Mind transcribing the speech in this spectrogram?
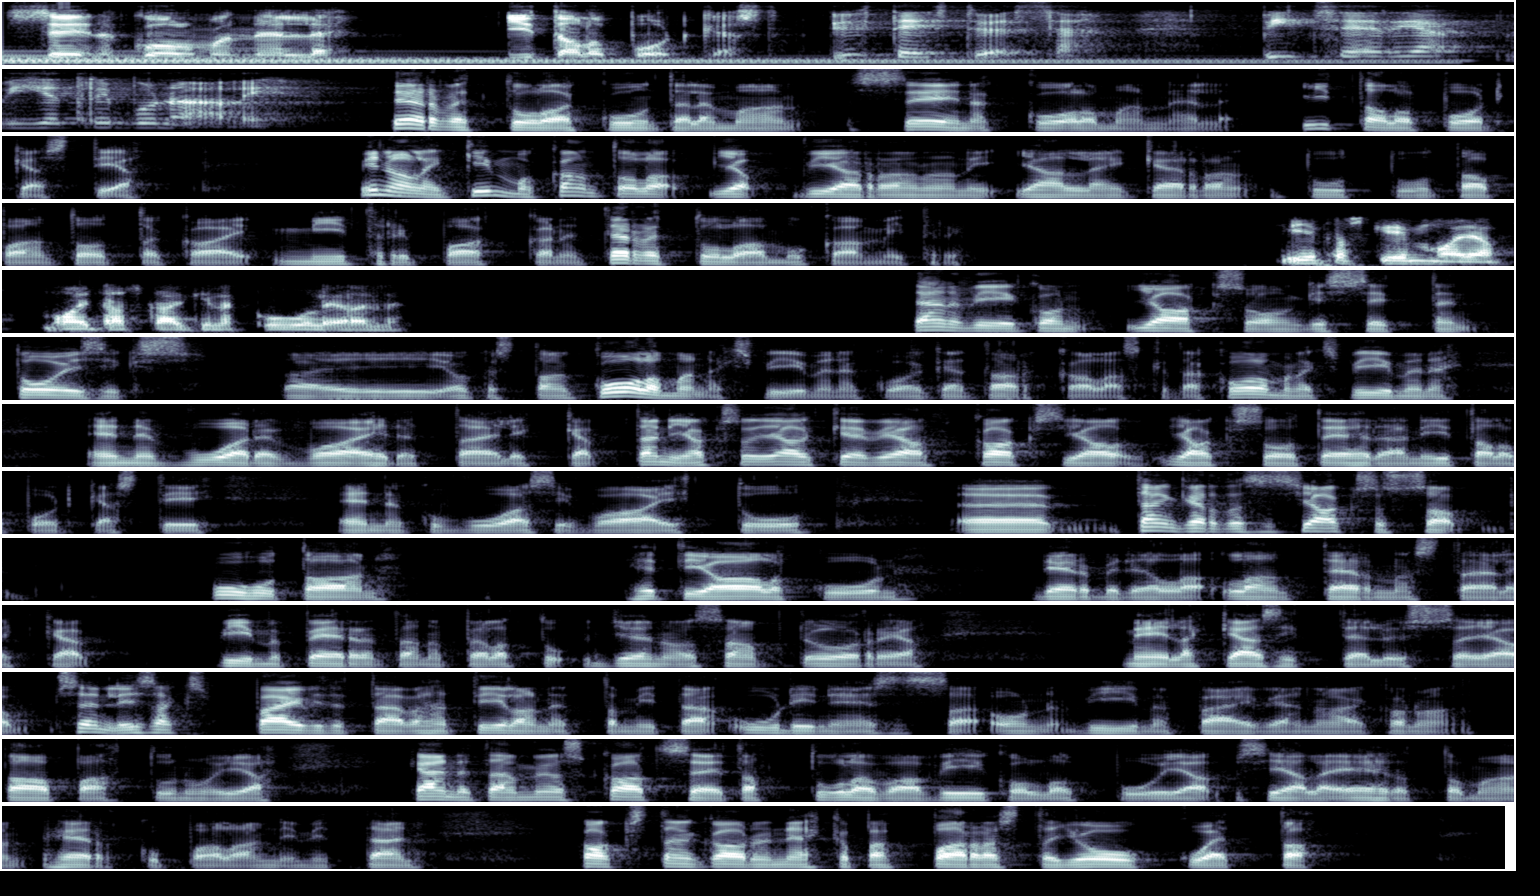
Seinä kolmannelle Italo Podcast. Yhteistyössä Pizzeria Via Tribunali. Tervetuloa kuuntelemaan Seinä kolmannelle Italo Podcastia. Minä olen Kimmo Kantola ja vieraanani jälleen kerran tuttuun tapaan totta kai Mitri Pakkanen. Tervetuloa mukaan Mitri. Kiitos Kimmo ja moi taas kaikille kuulijoille. Tämän viikon jakso onkin sitten toisiksi tai oikeastaan kolmanneksi viimeinen, kun oikein tarkkaan lasketaan, kolmanneksi viimeinen ennen vuoden vaihdetta, eli tämän jakson jälkeen vielä kaksi jaksoa tehdään Italo-podcastiin ennen kuin vuosi vaihtuu. Tämän kertaisessa jaksossa puhutaan heti alkuun Derbedella Lanternasta, eli viime perjantaina pelattu Genoa Sampdoria meillä käsittelyssä. Ja sen lisäksi päivitetään vähän tilannetta, mitä Udineesessa on viime päivien aikana tapahtunut. Ja käännetään myös katseita tulevaan viikonloppuun ja siellä ehdottomaan herkkupalan, nimittäin kaksi tämän kauden ehkäpä parasta joukkuetta,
